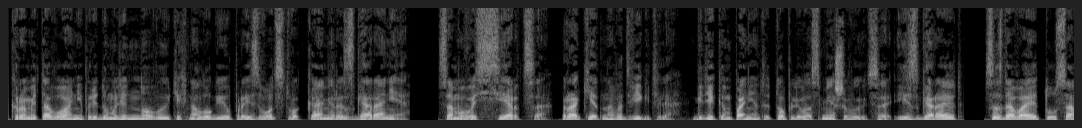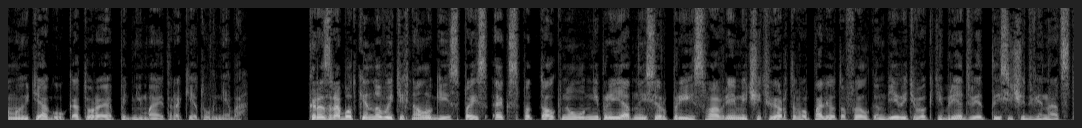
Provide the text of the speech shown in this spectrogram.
Кроме того, они придумали новую технологию производства камеры сгорания, самого сердца ракетного двигателя, где компоненты топлива смешиваются и сгорают, создавая ту самую тягу, которая поднимает ракету в небо. К разработке новой технологии SpaceX подтолкнул неприятный сюрприз во время четвертого полета Falcon 9 в октябре 2012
